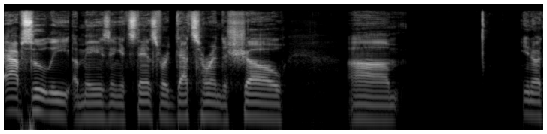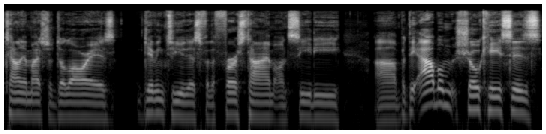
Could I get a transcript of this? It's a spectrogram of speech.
absolutely amazing. It stands for Death's Horrendous Show. Um, you know, Italian Maestro Dolore's giving to you this for the first time on CD. Uh, but the album showcases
